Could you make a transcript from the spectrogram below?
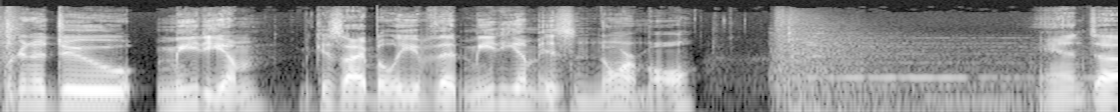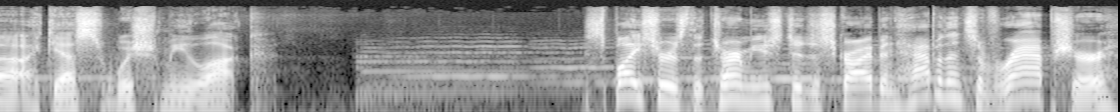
We're going to do medium because I believe that medium is normal. And uh, I guess wish me luck. Splicer is the term used to describe inhabitants of Rapture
